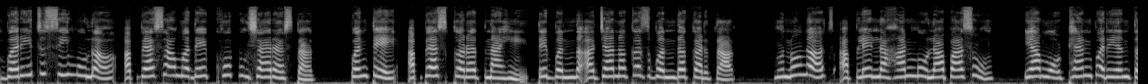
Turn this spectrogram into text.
बरीचशी मुलं अभ्यासामध्ये खूप हुशार असतात पण ते अभ्यास करत नाही ते बंद अचानकच बंद करतात. म्हणूनच आपले लहान मुलापासून या मोठ्यांपर्यंत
